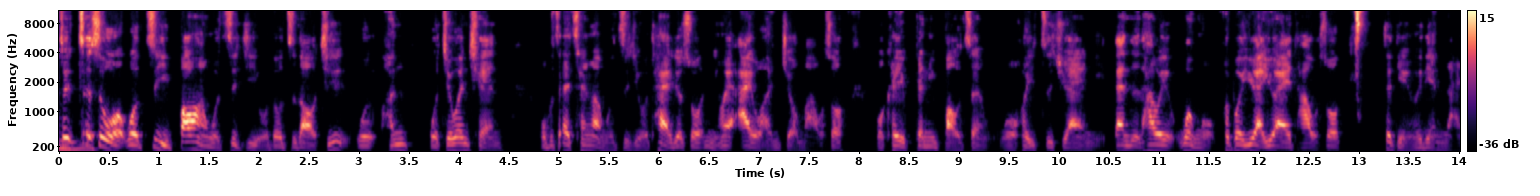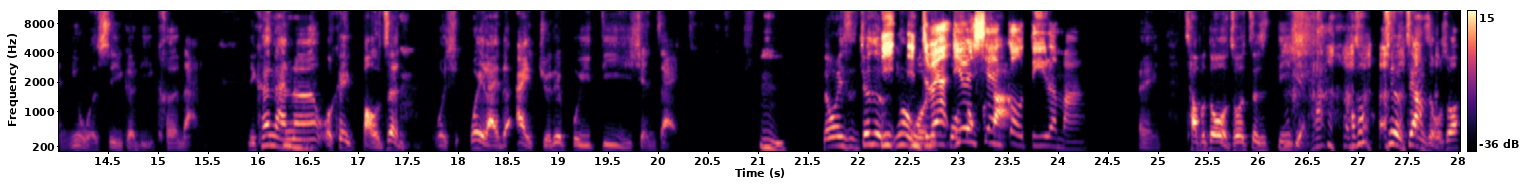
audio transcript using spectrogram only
这这是我我自己包含我自己，我都知道。其实我很，我结婚前我不再称赞我自己，我太太就说：“你会爱我很久吗？”我说：“我可以跟你保证，我会继续爱你。”但是他会问我会不会越来越爱他，我说这点有一点难，因为我是一个理科男。理科男呢，我可以保证，我未来的爱绝对不一低于现在。嗯，懂我意思？就是因为我怎么样？因为现在够低了吗？哎，差不多。我说这是低点。他他说只有这样子。我说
